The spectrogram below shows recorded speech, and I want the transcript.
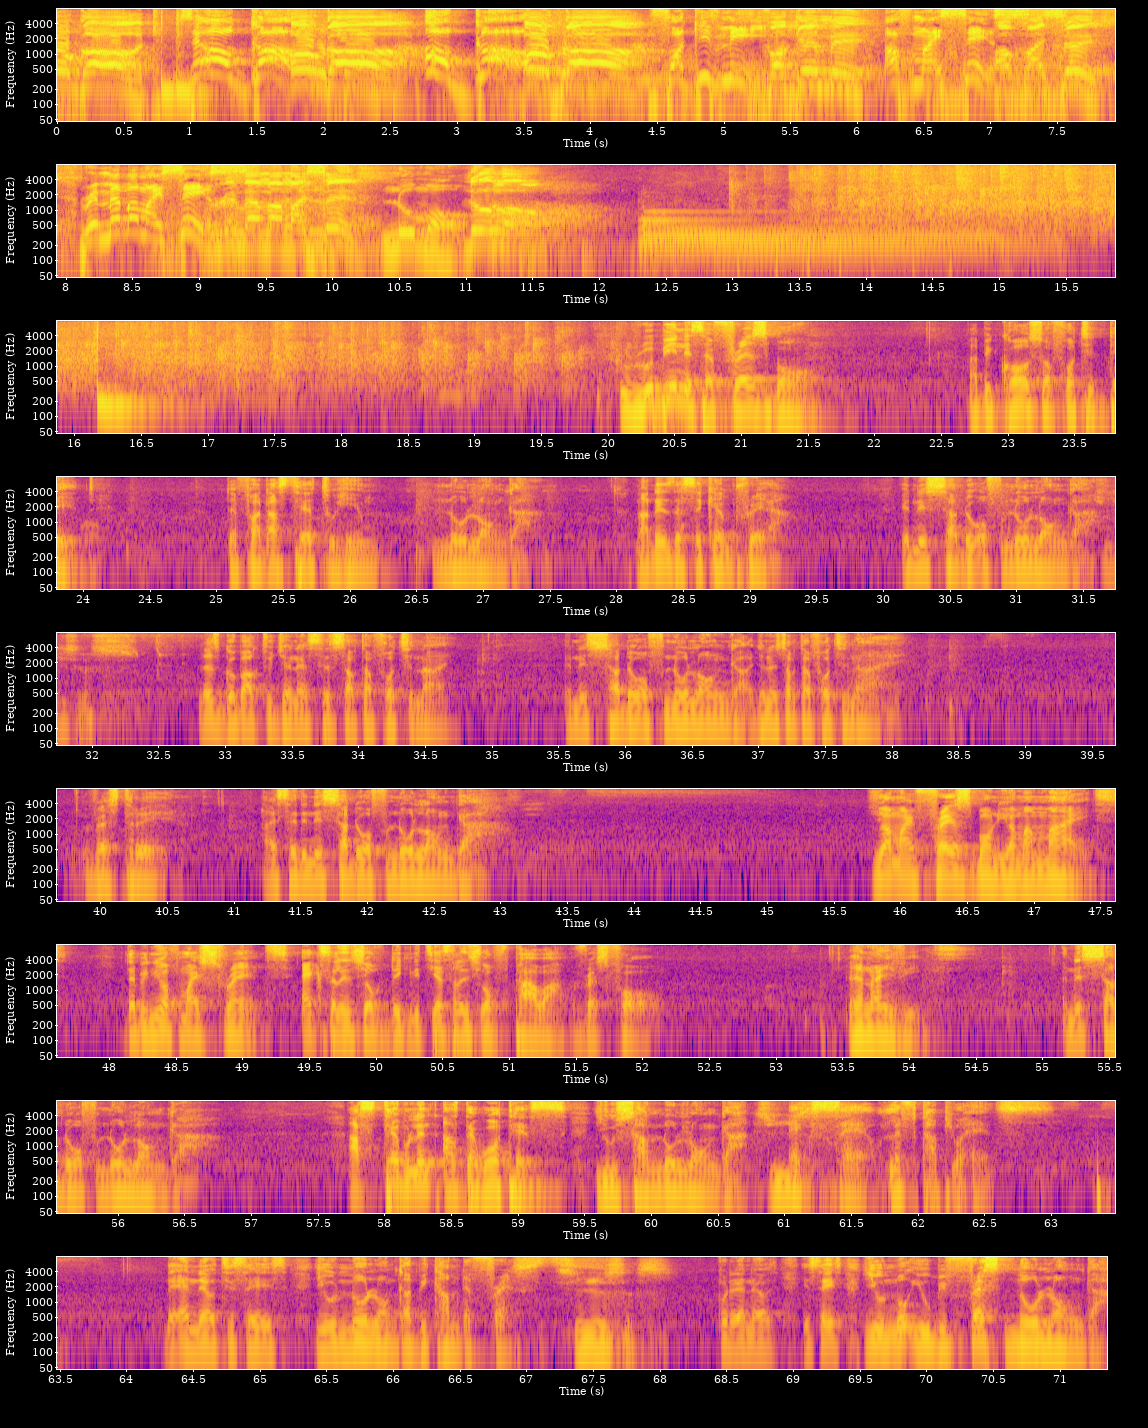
Oh God, say, Oh God, oh God, oh God, oh God, forgive me forgive me of my sins. of my sins. Remember my sins. Remember my sins. No more. No more. Reuben is a firstborn, but because of what he did, the father said to him, No longer. Now, this is the second prayer. In Any shadow of no longer. Jesus. Let's go back to Genesis chapter 49. In Any shadow of no longer. Genesis chapter 49, verse 3. I said, "In Any shadow of no longer. You are my firstborn, you are my might, the beginning of my strength, excellency of dignity, excellency of power. Verse 4. NIV. And the shadow of no longer. As turbulent as the waters, you shall no longer excel. Lift up your hands. The NLT says, You will no longer become the first. Jesus. Put it in NLT. It says, You know you'll be first no longer.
